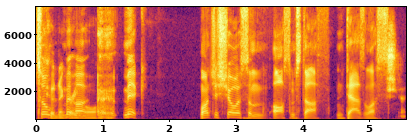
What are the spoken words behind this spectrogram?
So, Couldn't agree uh, Mick, why don't you show us some awesome stuff and dazzle us? Sure.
